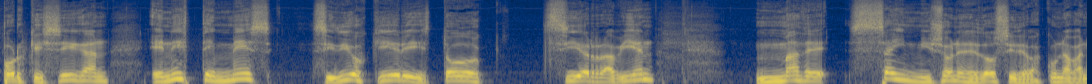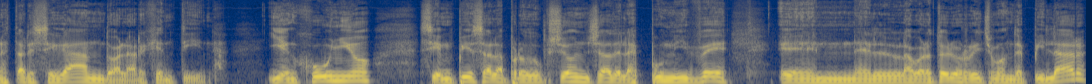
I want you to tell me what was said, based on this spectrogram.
porque llegan en este mes, si Dios quiere y todo cierra bien, más de 6 millones de dosis de vacunas van a estar llegando a la Argentina. Y en junio, si empieza la producción ya de la Sputnik V en el laboratorio Richmond de Pilar,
